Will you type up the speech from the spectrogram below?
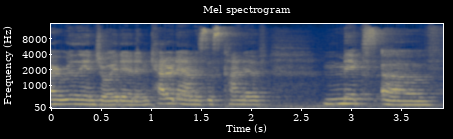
I really enjoyed it. And Ketterdam is this kind of mix of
